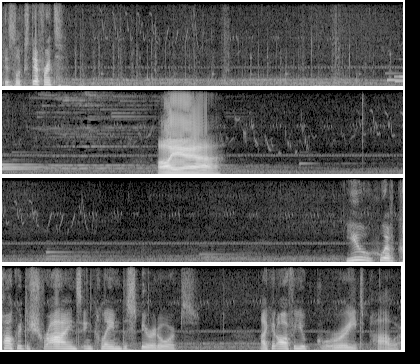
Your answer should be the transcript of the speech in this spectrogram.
This looks different. Oh yeah. You who have conquered the shrines and claimed the spirit orbs. I can offer you great power.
